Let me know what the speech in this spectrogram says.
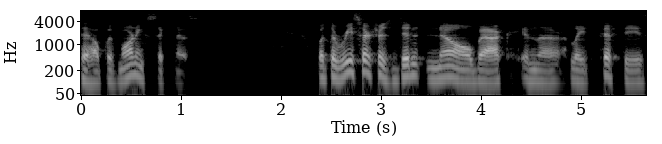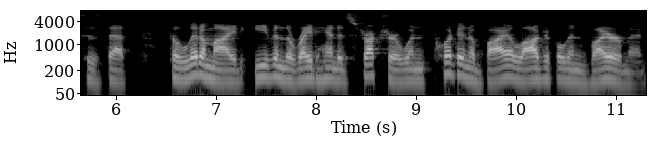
to help with morning sickness. What the researchers didn't know back in the late 50s is that thalidomide, even the right-handed structure, when put in a biological environment,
